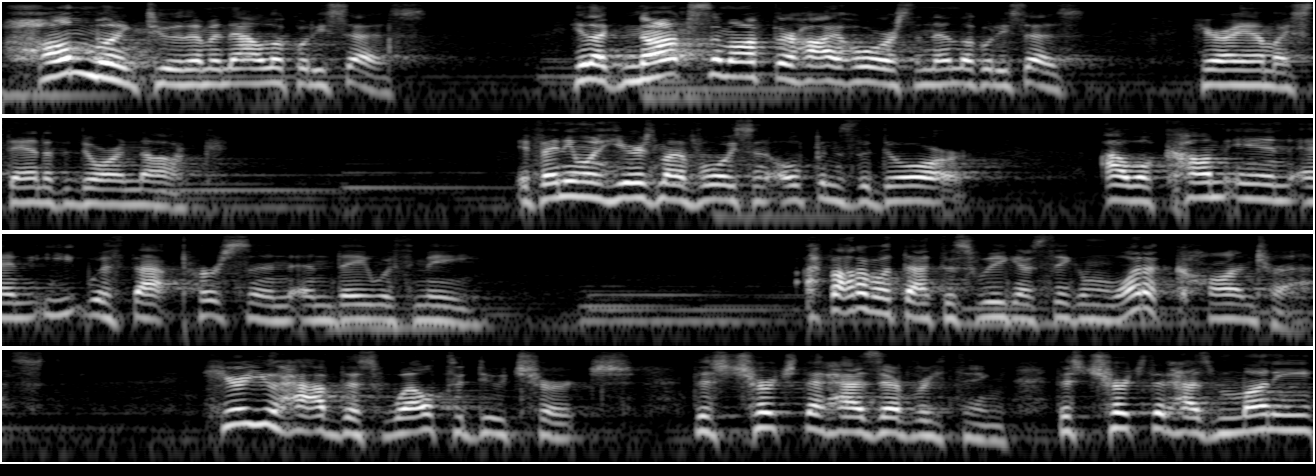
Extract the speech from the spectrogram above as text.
humbling to them and now look what he says. He like knocks them off their high horse and then look what he says. Here I am, I stand at the door and knock. If anyone hears my voice and opens the door, I will come in and eat with that person and they with me. I thought about that this week and I was thinking, what a contrast. Here you have this well to do church, this church that has everything, this church that has money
